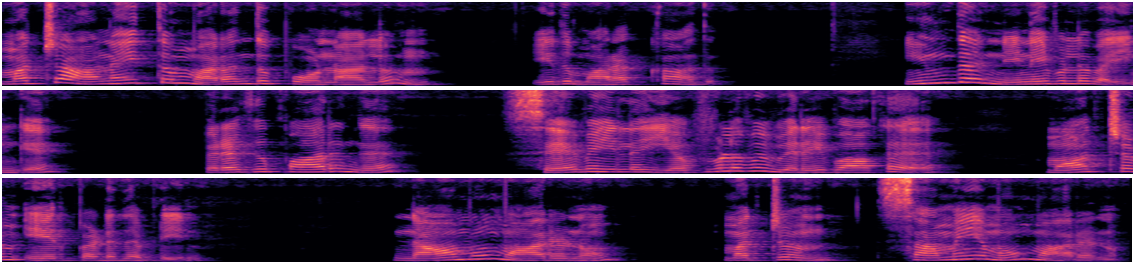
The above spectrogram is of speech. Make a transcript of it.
மற்ற அனைத்தும் மறந்து போனாலும் இது மறக்காது. இந்த நினைவில் வைங்க பிறகு பாருங்க சேவையில் எவ்வளவு விரைவாக மாற்றம் ஏற்படுது அப்படின்னு. நாமும் மாறணும் மற்றும் சமயமும் மாறணும்.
